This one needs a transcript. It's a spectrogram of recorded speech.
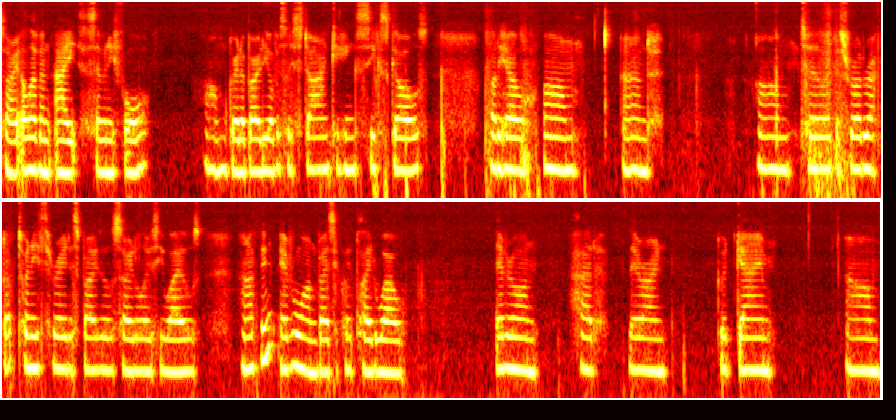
Sorry, 11 8 74. Um, Greta Bodey obviously starring, kicking six goals. Bloody hell. Um, and um, Taylor Lucas-Rodd racked up 23 disposals, so did Lucy Wales. And I think everyone basically played well. Everyone had their own good game. Um,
